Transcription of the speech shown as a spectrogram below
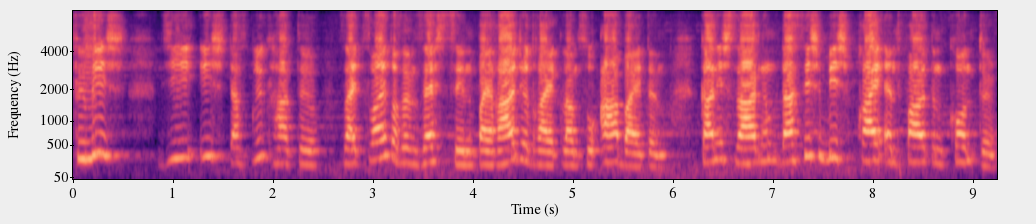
Für mich die ich das Glück hatte, seit 2016 bei Radio Dreieckland zu arbeiten, kann ich sagen, dass ich mich frei entfalten konnte.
